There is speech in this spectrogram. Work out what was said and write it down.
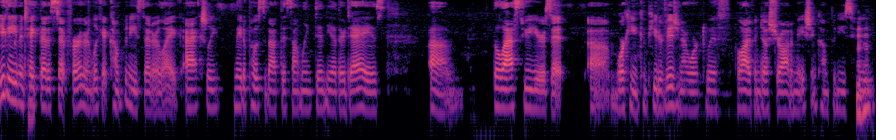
you can even take that a step further and look at companies that are like. I actually made a post about this on LinkedIn the other day. Is um, the last few years at um, working in computer vision, I worked with a lot of industrial automation companies who, Mhm.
